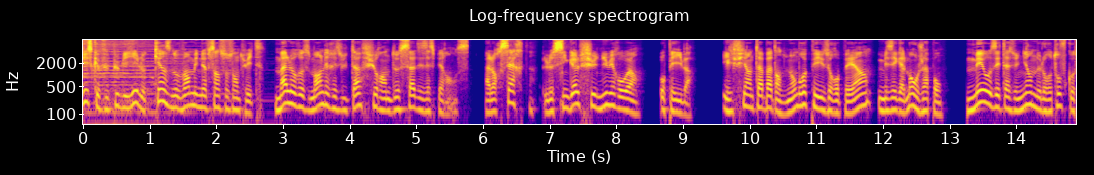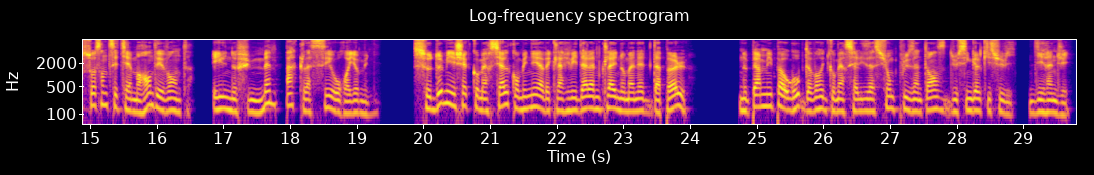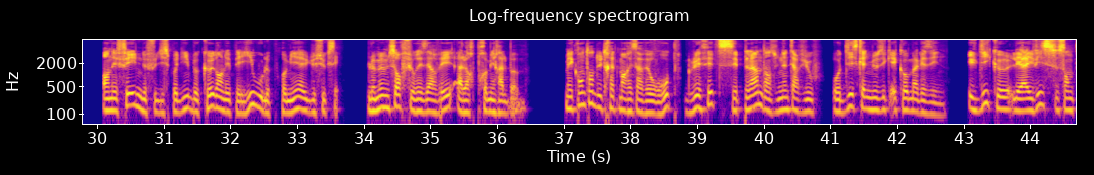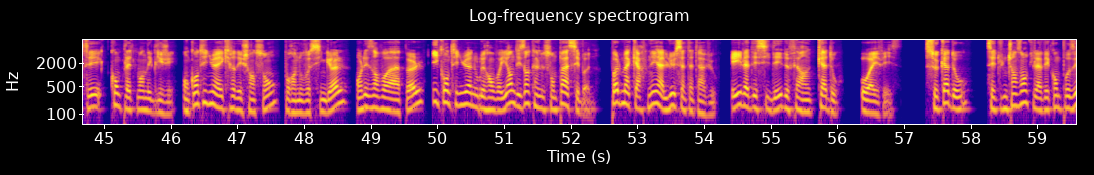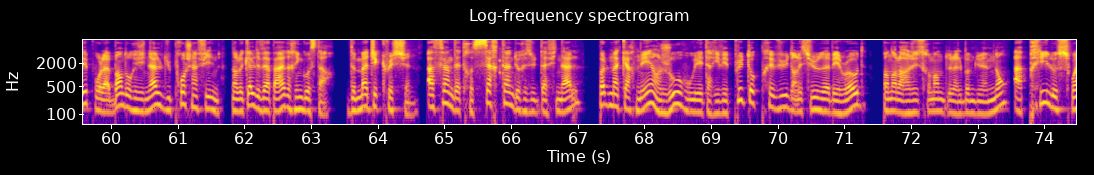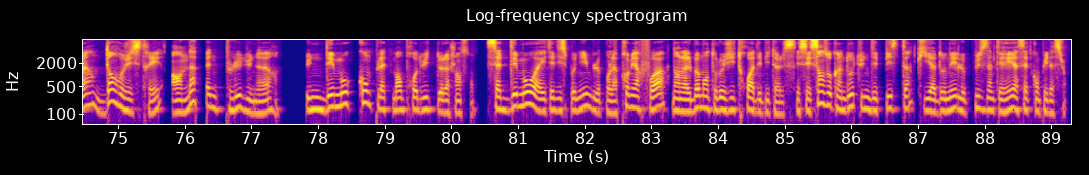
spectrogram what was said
disque fut publié le 15 novembre 1968. Malheureusement, les résultats furent en deçà des espérances. Alors certes, le single fut numéro 1 aux Pays-Bas. Il fit un tabac dans de nombreux pays européens, mais également au Japon. Mais aux États-Unis, on ne le retrouve qu'au 67e rang des ventes, et il ne fut même pas classé au Royaume-Uni. Ce demi-échec commercial, combiné avec l'arrivée d'Alan Klein aux manettes d'Apple, ne permit pas au groupe d'avoir une commercialisation plus intense du single qui suivit, d'Irenji. En effet, il ne fut disponible que dans les pays où le premier a eu du succès. Le même sort fut réservé à leur premier album. Mais content du traitement réservé au groupe, Griffith s'est plaint dans une interview au Disc and Music Echo magazine. Il dit que les Ivies se sentaient complètement négligés. On continue à écrire des chansons pour un nouveau single, on les envoie à Apple, ils continuent à nous les renvoyer en disant qu'elles ne sont pas assez bonnes. Paul McCartney a lu cette interview et il a décidé de faire un cadeau aux Ivies. Ce cadeau, c'est une chanson qu'il avait composée pour la bande originale du prochain film dans lequel devait apparaître Ringo Starr, The Magic Christian. Afin d'être certain du résultat final, Paul McCartney, un jour où il est arrivé plus tôt que prévu dans les studios de Abbey Road, pendant l'enregistrement de l'album du même nom, a pris le soin d'enregistrer, en à peine plus d'une heure, une démo complètement produite de la chanson. Cette démo a été disponible pour la première fois dans l'album Anthologie 3 des Beatles, et c'est sans aucun doute une des pistes qui a donné le plus d'intérêt à cette compilation.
